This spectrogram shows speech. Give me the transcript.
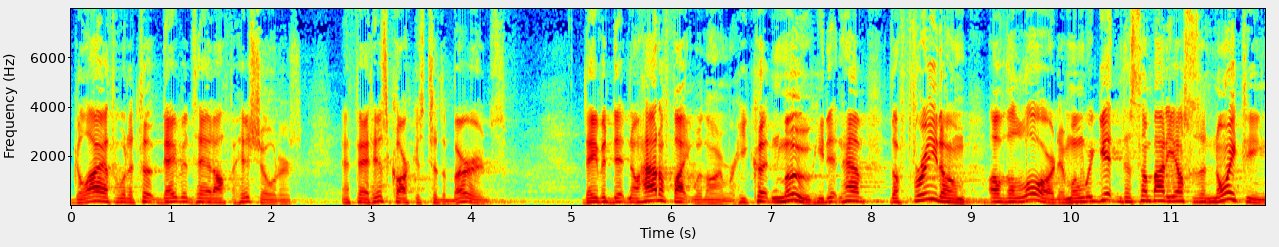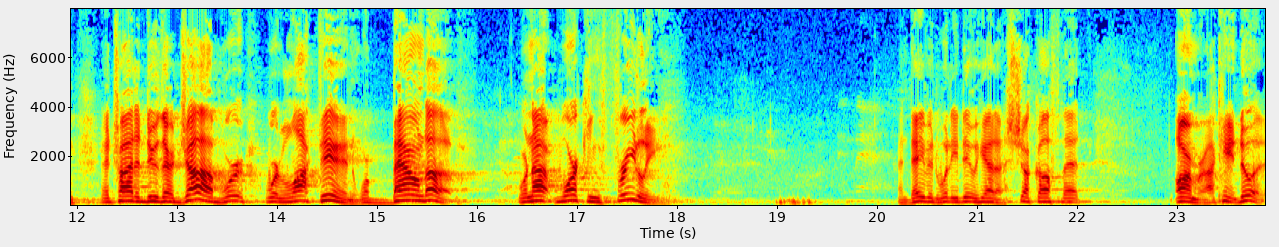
Goliath would have took David's head off of his shoulders and fed his carcass to the birds. David didn't know how to fight with armor. He couldn't move. He didn't have the freedom of the Lord. And when we get into somebody else's anointing and try to do their job, we're, we're locked in, we're bound up, we're not working freely. And David, what did he do? He had to shuck off that armor. I can't do it.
